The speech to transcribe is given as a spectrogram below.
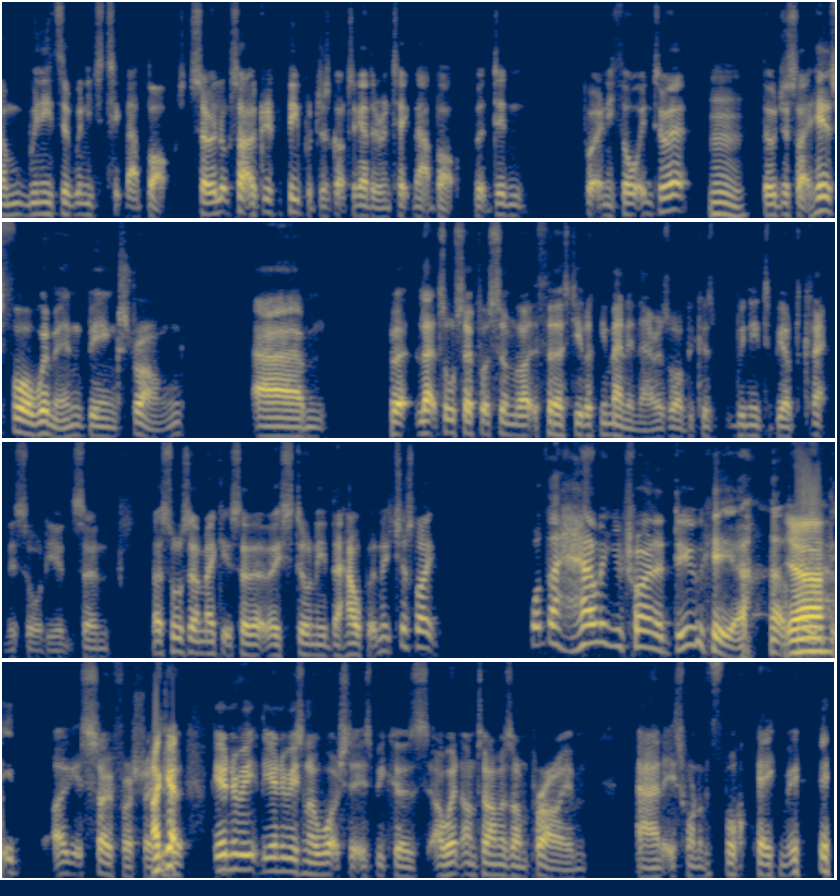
and we need to we need to tick that box. So it looks like a group of people just got together and ticked that box, but didn't put any thought into it. Mm. They were just like, here's four women being strong, um, but let's also put some like thirsty looking men in there as well because we need to be able to connect this audience, and let's also make it so that they still need the help. And it's just like, what the hell are you trying to do here? Yeah. it, I get so frustrating I get- But the only re- the only reason I watched it is because I went onto Amazon Prime, and it's one of the 4K movies.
